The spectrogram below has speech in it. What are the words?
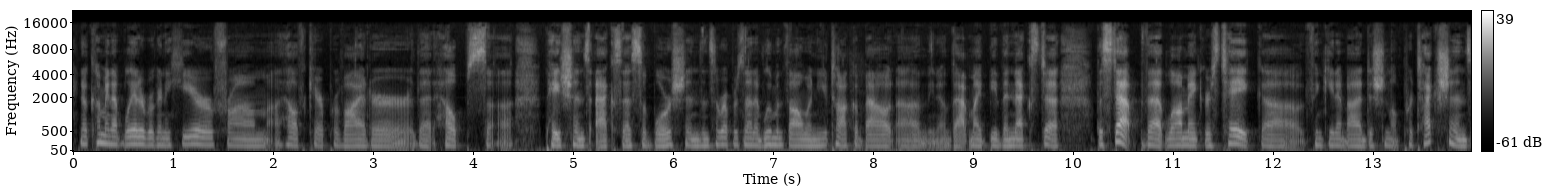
You know, coming up later, we're going to hear from a healthcare provider that helps uh, patients access abortions. And so, Representative Blumenthal, when you talk about, um, you know, that might be the next uh, the step that lawmakers take, uh, thinking about additional protections.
